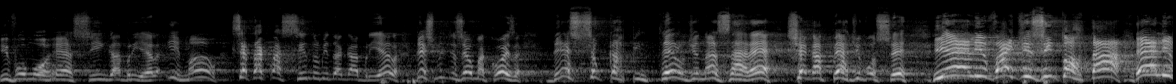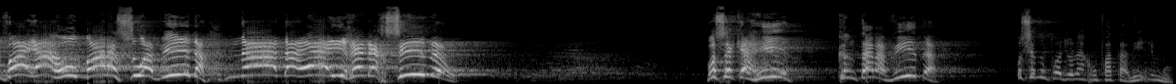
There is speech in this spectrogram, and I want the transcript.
e vou morrer assim, Gabriela. Irmão, você está com a síndrome da Gabriela? Deixa-me dizer uma coisa: deixe seu carpinteiro de Nazaré chegar perto de você, e ele vai desentortar, ele vai arrumar a sua vida, nada é irreversível. Você quer rir, cantar a vida, você não pode olhar com fatalismo.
